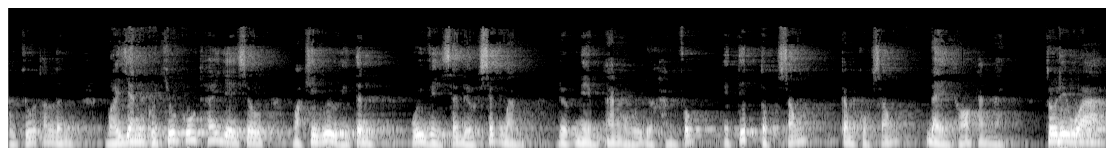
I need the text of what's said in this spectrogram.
của Chúa Thánh Linh, bởi danh của Chúa cứu thế Giêsu mà khi quý vị tin, quý vị sẽ được sức mạnh, được niềm an ủi, được hạnh phúc để tiếp tục sống trong cuộc sống đầy khó khăn này. Tôi đi qua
